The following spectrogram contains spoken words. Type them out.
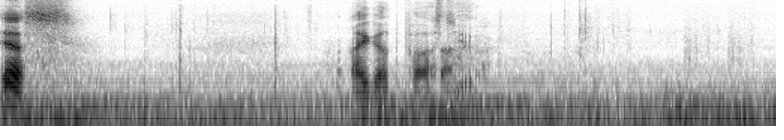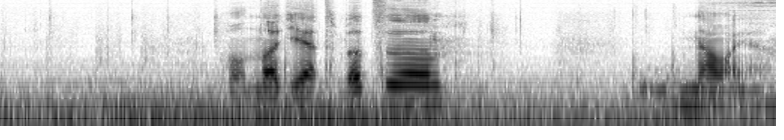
Yes. I got past you. Well, not yet, but um, now I am.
